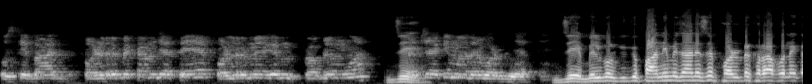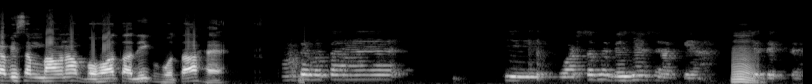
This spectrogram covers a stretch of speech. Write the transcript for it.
उसके बाद फोल्डर पे काम जाते हैं। फोल्डर में अगर प्रॉब्लम हुआ जी। तब जाके मदरबोर्ड में जाते हैं। जी बिल्कुल क्योंकि पानी में जाने से फोल्डर खराब होने का भी संभावना बहुत अधिक होता है। वहाँ पे बता रहा है कि व्हाट्सएप में भेजे से आपके यहाँ। हम्म। देखते हैं।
